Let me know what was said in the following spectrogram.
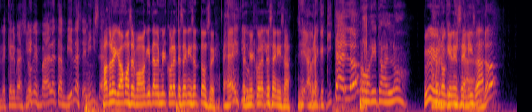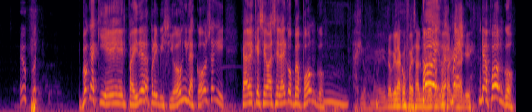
la cremación es mala también, la ceniza. Patrón, ¿y ¿qué vamos a hacer? ¿Vamos a quitar el miércoles de ceniza entonces? Ay, El miércoles de ceniza. Sí, Habrá que quitarlo. Vamos a quitarlo. Habrá ¿No quieren ceniza? Porque aquí es el país de la prohibición y la cosa. Y cada vez que se va a hacer algo me opongo. Ay, Dios mío, yo tengo que ir a confesarme cuando salga de me, aquí. me opongo.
